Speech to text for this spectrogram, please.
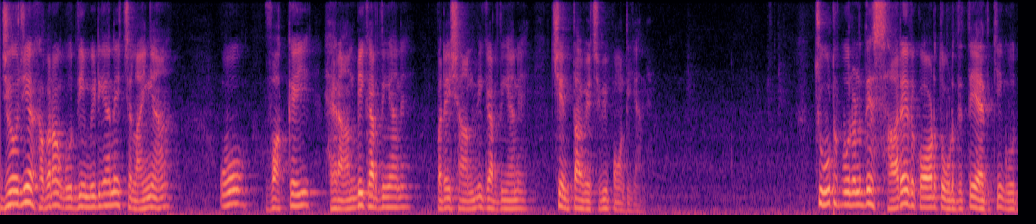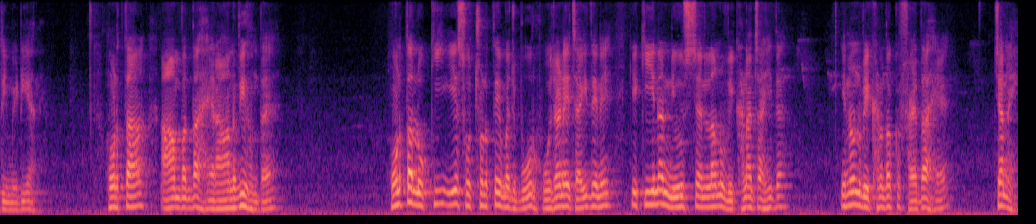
ਜਿਹੋ ਜਿਹੀਆਂ ਖਬਰਾਂ ਗੋਦੀ ਮੀਡੀਆ ਨੇ ਚਲਾਈਆਂ, ਉਹ ਵਾਕਈ ਹੈਰਾਨ ਵੀ ਕਰਦੀਆਂ ਨੇ, ਪਰੇਸ਼ਾਨ ਵੀ ਕਰਦੀਆਂ ਨੇ। ਚਿੰਤਾ ਵਿੱਚ ਵੀ ਪਾਉਂਦੀਆਂ ਨੇ। ਝੂਠ ਬੋਲਣ ਦੇ ਸਾਰੇ ਰਿਕਾਰਡ ਤੋੜ ਦਿੱਤੇ ਐਤਕੀ ਗੋਦੀ ਮੀਡੀਆ ਨੇ। ਹੁਣ ਤਾਂ ਆਮ ਬੰਦਾ ਹੈਰਾਨ ਵੀ ਹੁੰਦਾ ਹੈ। ਹੁਣ ਤਾਂ ਲੋਕੀ ਇਹ ਸੋਚਣ ਤੇ ਮਜਬੂਰ ਹੋ ਜਾਣੇ ਚਾਹੀਦੇ ਨੇ ਕਿ ਕੀ ਇਹਨਾਂ ਨਿਊਜ਼ ਚੈਨਲਾਂ ਨੂੰ ਵੇਖਣਾ ਚਾਹੀਦਾ ਇਹਨਾਂ ਨੂੰ ਵੇਖਣ ਦਾ ਕੋਈ ਫਾਇਦਾ ਹੈ ਜਾਂ ਨਹੀਂ?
